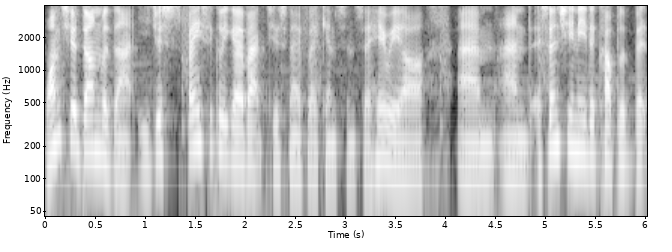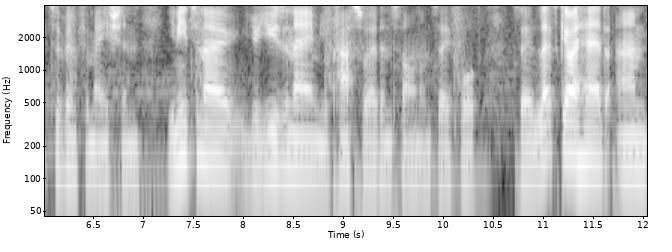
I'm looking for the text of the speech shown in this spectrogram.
once you're done with that, you just basically go back to your Snowflake instance. So here we are. Um, and essentially you need a couple of bits of information. You need to know your username, your password, and so on and so forth. So let's go ahead and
